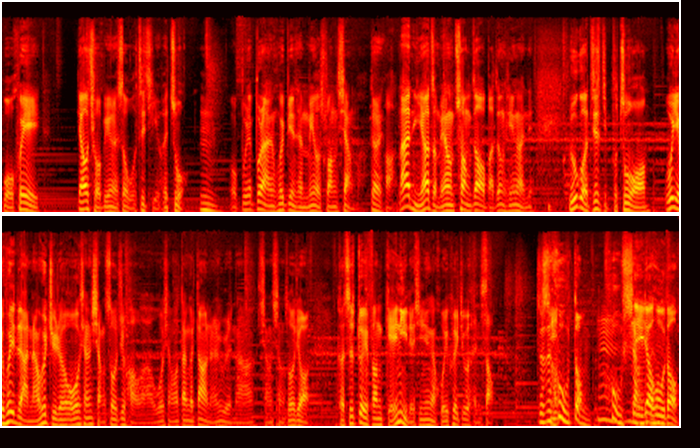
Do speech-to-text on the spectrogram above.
我会。要求别人的时候，我自己也会做。嗯，我不不然会变成没有双向嘛。对啊，那你要怎么样创造把这种新鲜感？如果自己不做哦，我也会懒啊，会觉得我想享受就好啊，我想要当个大男人啊，想享受就好。可是对方给你的新鲜感回馈就会很少，就是互动的，互相，你一定要互动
